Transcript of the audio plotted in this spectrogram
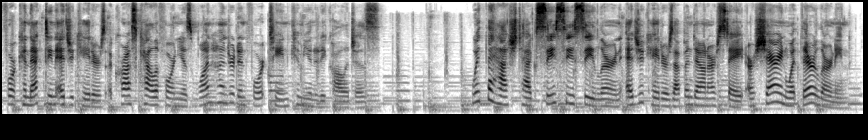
for connecting educators across California's 114 community colleges. With the hashtag CCCLearn, educators up and down our state are sharing what they're learning,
